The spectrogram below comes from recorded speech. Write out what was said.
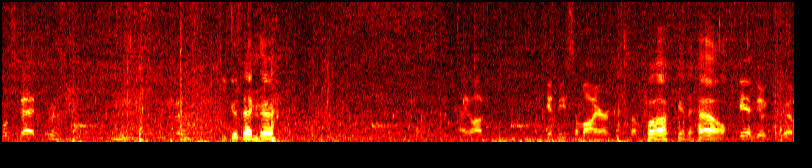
one's dead. You good back there? Hang on. I'm me some iron. Some Fucking hell! do, Jim.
